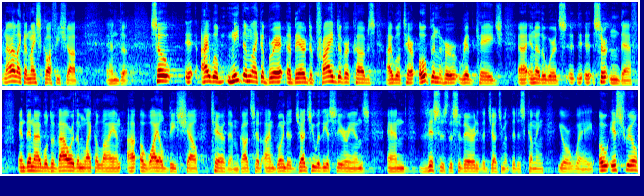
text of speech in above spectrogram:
now I like a nice coffee shop. And so uh, I will meet them like a bear, a bear, deprived of her cubs. I will tear open her rib cage, uh, in other words, uh, uh, certain death, and then I will devour them like a lion. A wild beast shall tear them. God said, I'm going to judge you with the Assyrians. And this is the severity of the judgment that is coming your way. O Israel,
